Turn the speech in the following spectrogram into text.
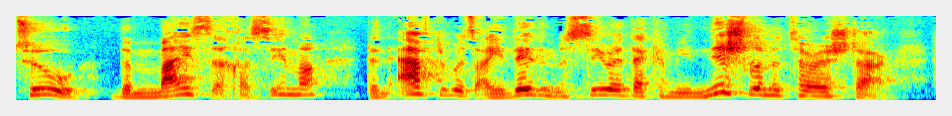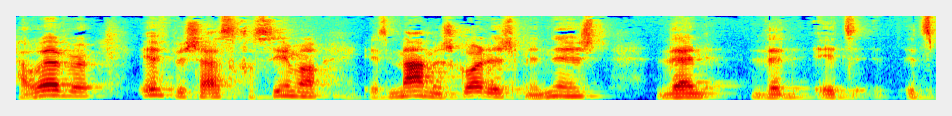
to the Maisa Chasima, then afterwards, Ayadei the Masira, that can be Nishlam Torah Shtar. However, if B'shas Chasima is Mamish Gordish Menisht, then, then it's, it's,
